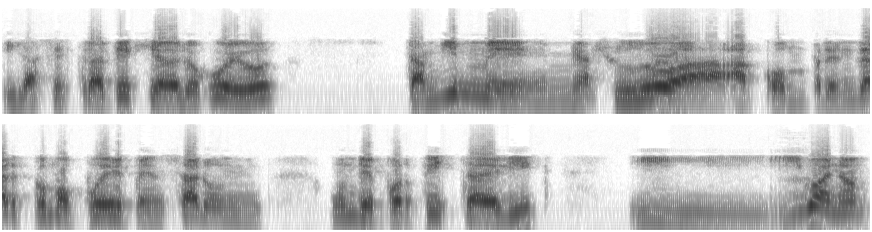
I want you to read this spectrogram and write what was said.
y las estrategias de los juegos, también me, ayudó a, comprender cómo puede pensar un, un deportista de élite y, bueno,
